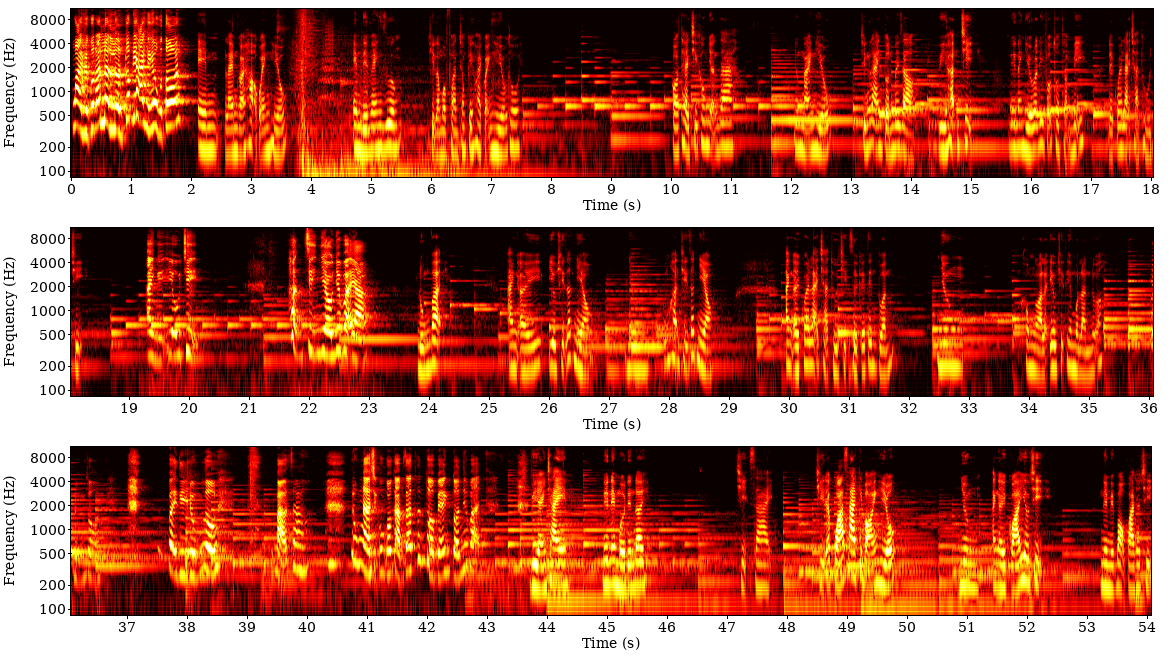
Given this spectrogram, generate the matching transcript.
Ngoài việc cô đã lần lượt cướp đi hai người yêu của tôi Em là em gái họ của anh Hiếu Em đến với anh Dương Chỉ là một phần trong kế hoạch của anh Hiếu thôi. Có thể chị không nhận ra Nhưng mà anh Hiếu Chính là anh Tuấn bây giờ. Vì hận chị Nên anh Hiếu đã đi phẫu thuật thẩm mỹ Để quay lại trả thù chị. Anh ấy yêu chị. Hận chị nhiều như vậy à? Đúng vậy. Anh ấy yêu chị rất nhiều Nhưng cũng hận chị rất nhiều. Anh ấy quay lại trả thù chị dưới cái tên Tuấn. Nhưng Không ngờ lại yêu chị thêm một lần nữa Vậy thì đúng rồi. Bảo sao? Lúc nào chị cũng có cảm giác thân thuộc với anh Tuấn như vậy. Vì anh trai em Nên em mới đến đây. Chị sai. Chị đã quá sai khi bỏ anh Hiếu. Nhưng anh ấy quá yêu chị Nên mới bỏ qua cho chị.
